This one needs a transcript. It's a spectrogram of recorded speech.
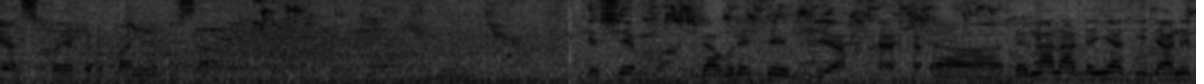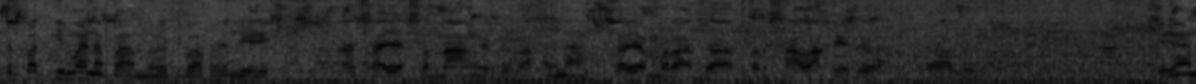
Ya, supaya ke depannya bisa. Kesim sudah beresim. Ya. ya. Dengan adanya sidang di tempat gimana Pak menurut Bapak sendiri? Nah, saya senang gitu Pak. Senang. Saya merasa bersalah gitu. Lalu. Dengan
